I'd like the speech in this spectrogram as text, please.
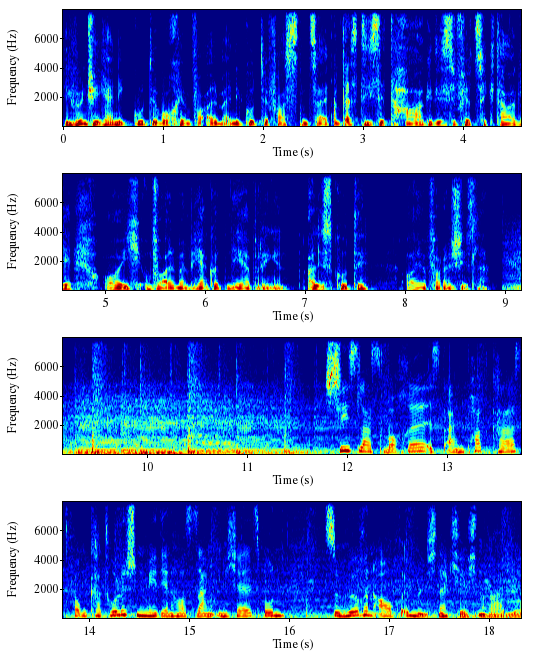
Ich wünsche euch eine gute Woche und vor allem eine gute Fastenzeit und dass diese Tage, diese 40 Tage euch und vor allem am Herrgott näher bringen. Alles Gute, euer Pfarrer Schießler. Schießlers Woche ist ein Podcast vom katholischen Medienhaus St. Michaelsbund, zu hören auch im Münchner Kirchenradio.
